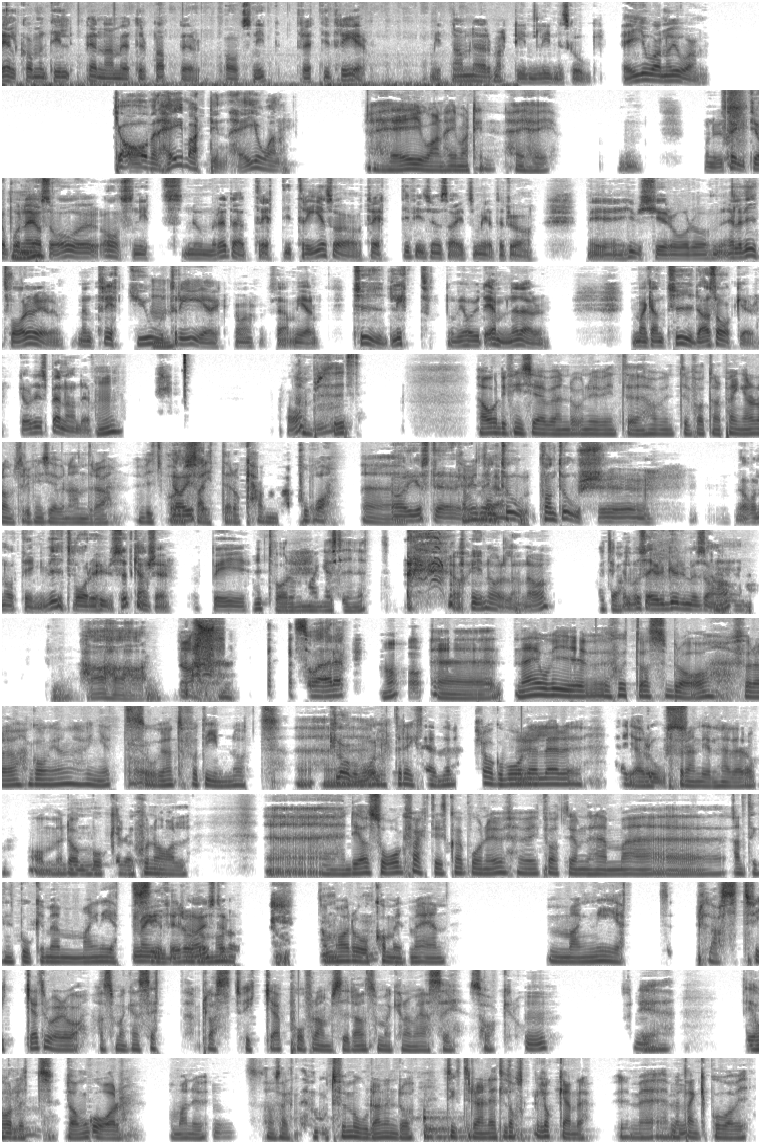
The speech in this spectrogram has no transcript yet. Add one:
Välkommen till Penna möter papper avsnitt 33. Mitt namn är Martin Lindeskog. Hej Johan och Johan! Ja, men hej Martin! Hej Johan! Hej Johan, hej Martin, hej hej! Mm. Och nu tänkte jag på när jag sa avsnittsnumret där, 33 sa jag. 30 finns ju en sajt som heter tror jag. Med husdjur och, eller vitvaror är det. Men 33 mm. kan man säga mer tydligt. Och vi har ju ett ämne där. Hur man kan tyda saker. Det blir spännande. Mm. Ja. ja. precis. Ja, och det finns ju även då, nu inte, har vi inte fått några pengar av dem, så det finns ju även andra vitvarusajter ja, att handla på. Ja, just det. Kontor, kontors... Uh, ja, någonting. Vitvaruhuset kanske? Uppe i... Vitvarumagasinet. ja, i Norrland, ja. Eller vad säger du, Gudmundsson? Ja. Ha, ha, ha. Ja. Så är det. Ja. Eh, nej, och vi skötte oss bra förra gången. Inget ja. så. Vi har inte fått in något eh, klagomål direkt heller. Klagomål nej. eller hejarop för den delen heller om, om dagbok mm. eller journal. Eh, det jag såg faktiskt, kom jag på nu, vi pratade om den här uh, anteckningsboken med magnetsidor. Ja, de, har, de har då mm. kommit med en magnetplastficka tror jag det var. Alltså man kan sätta en plastficka på framsidan som man kan ha med sig saker. Mm. Så det, mm. det mm. hållet de går, om man nu mm. som sagt mot förmodan ändå tyckte den lät lockande med, med mm. tanke på vad vi,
